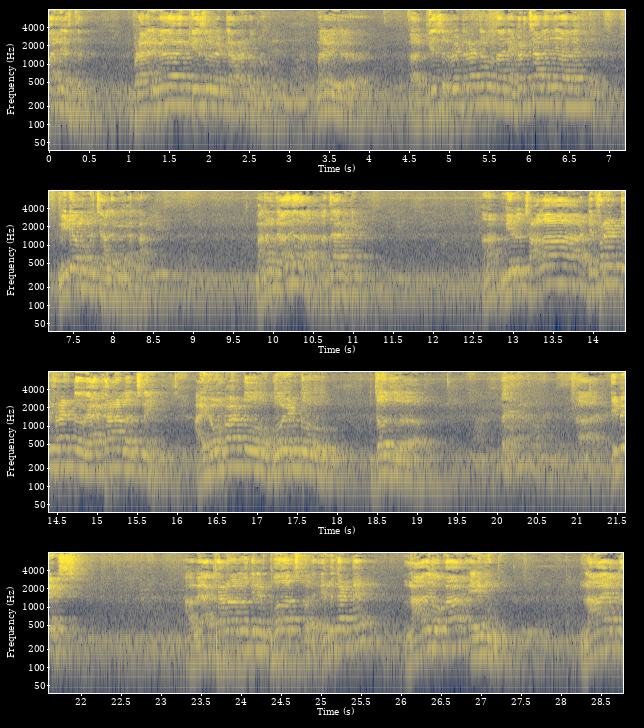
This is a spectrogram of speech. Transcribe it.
పని చేస్తుంది. ఇప్పుడు ఆయన మీద కేసులు పెట్టారంటున్నావు మరి కేసులు పెట్టారంటే దాన్ని ఎక్కడ ఛాలెంజ్ చేయాలి? మీడియా ముందు ఛాలెంజ్ చేయాలా మనం కాదు కదా అథారిటీ మీరు చాలా డిఫరెంట్ డిఫరెంట్ వ్యాఖ్యానాలు వచ్చినాయి. I don't want to go into those debates ఆ వ్యాఖ్యానాల్లోకి నేను పోదలుచుకోలేదు. ఎందుకంటే నాది ఒక ఎయిమ్ ఉంది. నా యొక్క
